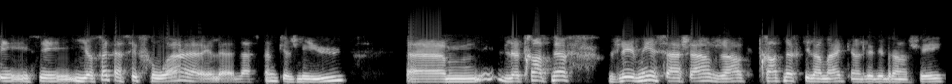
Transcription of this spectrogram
c'est, c'est- il a fait assez froid euh, la, la semaine que je l'ai eu. Euh, le 39, je l'ai mis à sa charge, genre 39 km quand je l'ai débranché.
